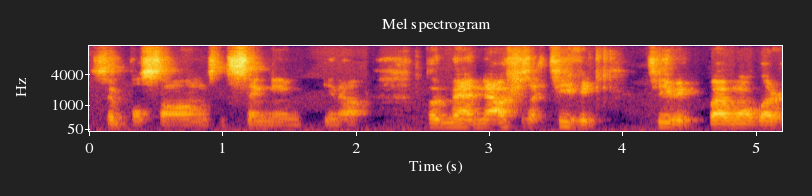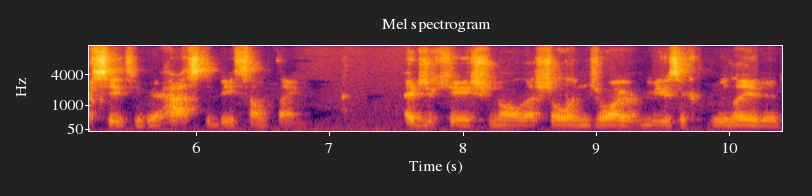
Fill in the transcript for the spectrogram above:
simple songs and singing, you know. But man, now she's like TV, TV. But I won't let her see TV. It has to be something educational that she'll enjoy or music related.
